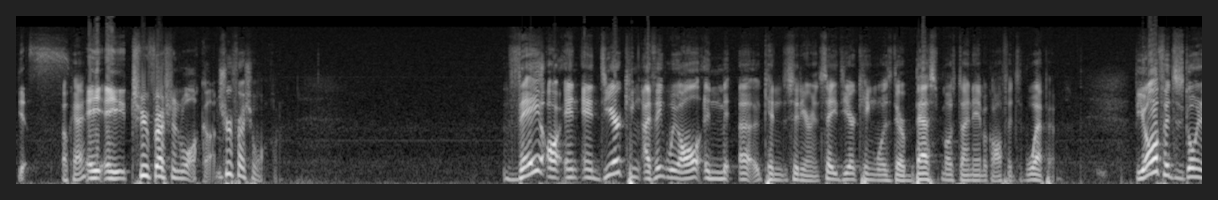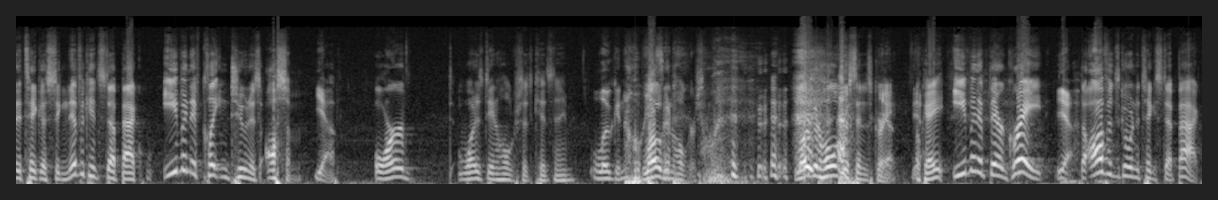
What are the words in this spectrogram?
Yes. Okay. A, a true freshman walk on. True freshman walk on. They are, and, and D'Eriq King, I think we all admit, uh, can sit here and say D'Eriq King was their best, most dynamic offensive weapon. The offense is going to take a significant step back, even if Clayton Tune is awesome. Yeah. Or, what is Dana Holgorsen's kid's name? Logan Holgorsen. Logan Holgorsen. Logan Holgorsen is great. Yeah, yeah. Okay? Even if they're great, Yeah. the offense is going to take a step back.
